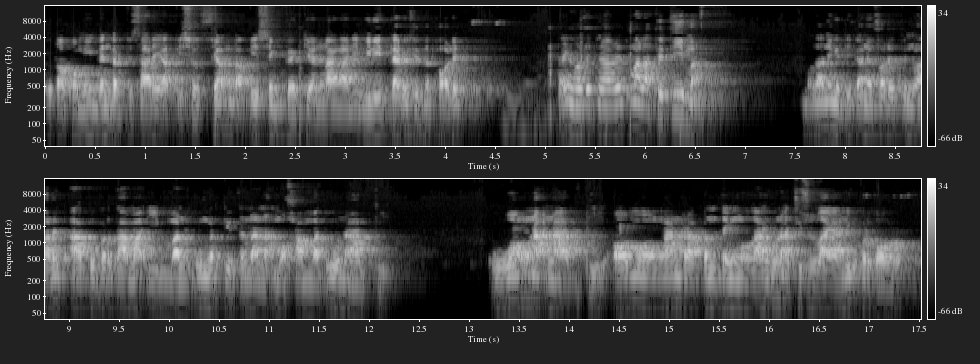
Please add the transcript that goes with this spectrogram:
atau pemimpin terbesar Abi Sufyan tapi sing bagian nangani militer itu Khalid. Tapi Khalid bin Walid malah jadi imam. Malah nih ketika Khalid bin Walid, aku pertama iman, aku ngerti tenan Muhammad itu nabi. Uang nak nabi, omongan ra penting lah itu nak disulayani perkara.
